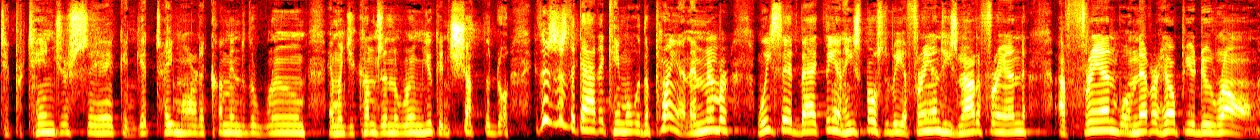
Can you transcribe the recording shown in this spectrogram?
to pretend you're sick and get Tamar to come into the room. And when she comes in the room, you can shut the door. This is the guy that came up with the plan. And remember, we said back then, he's supposed to be a friend. He's not a friend. A friend will never help you do wrong.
